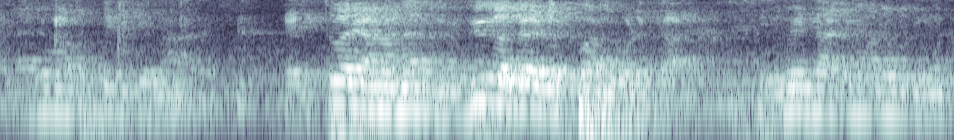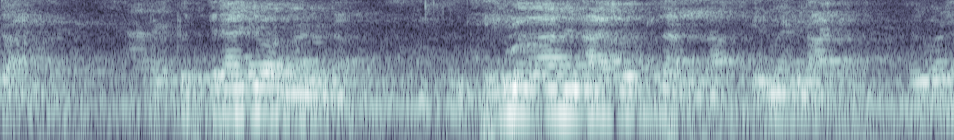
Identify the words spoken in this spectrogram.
എല്ലാവരും വളർത്തിയിരിക്കുന്നത് എടുത്തു വരാണ് റിവ്യൂ ഒക്കെ എളുപ്പമാണ് കൊടുക്കാൻ. സിനിമ ഉണ്ടാക്കുന്ന വളരെ ബുദ്ധിമുട്ടാണ്. പൃഥ്വിരാജ് പറഞ്ഞിട്ടുണ്ട്. സിനിമ കാണാൻ ലാഘവത്തിലല്ല സിനിമ ഉണ്ടാക്കുന്നത് ഒരുപാട്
